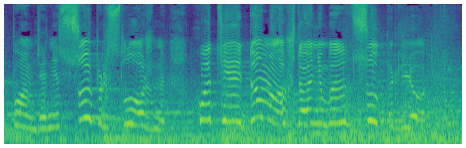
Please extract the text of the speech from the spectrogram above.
Запомнить? Они супер сложные. Хоть я и думала, что они будут супер легкие.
